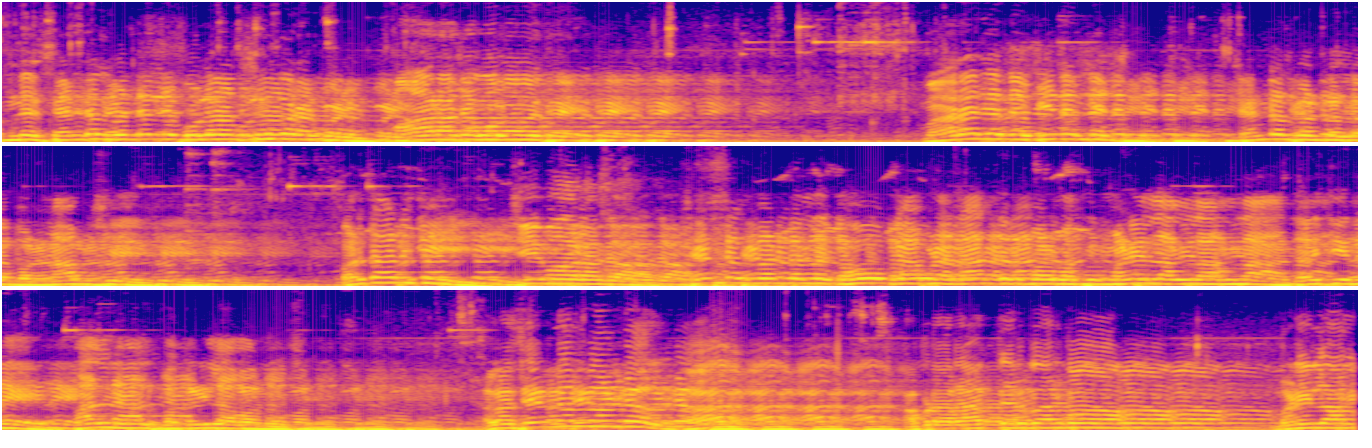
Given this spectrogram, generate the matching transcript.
અમને સેન્ટ્રલ મંડળને બોલાવવાનું શું કારણ પડ્યું? મહારાજા બોલાવે છે. મહારાજાને અભિનંદન છે. સેન્ટ્રલ વેલ્ડરને પ્રણામ છે. પ્રધાનજી જી મહારાજા. સેન્ટ્રલ વેલ્ડરને કહો કે આપણા રાજ દરબારમાંથી મણિલાલ નામના દરજીને હાલને હાલ પકડી લાવવાનો છે. હવે સેન્ટ્રલ મંડળ આપણા રાજ દરબારમાં મણિલાલ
